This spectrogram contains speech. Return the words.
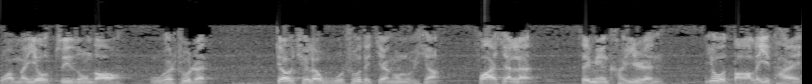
我们又追踪到五棵树镇，调取了无数的监控录像，发现了这名可疑人又打了一台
